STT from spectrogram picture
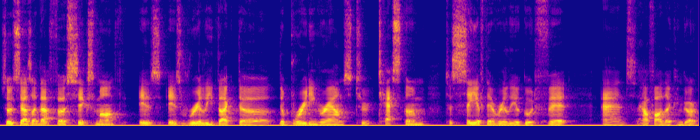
So it sounds like that first six month is is really like the the breeding grounds to test them to see if they're really a good fit and how far they can go.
